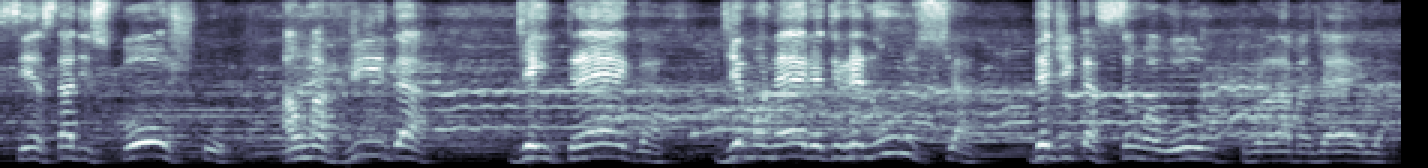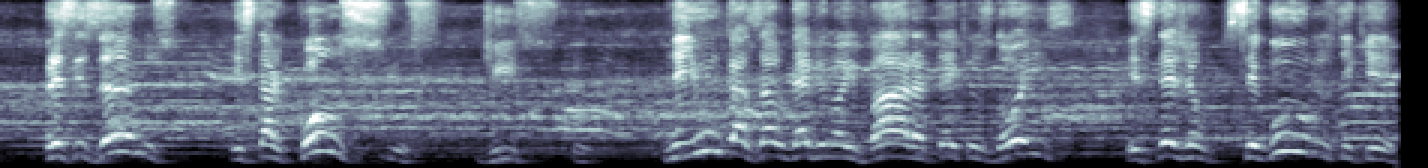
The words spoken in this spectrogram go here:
se está disposto a uma vida de entrega, de amonéria, de renúncia, dedicação ao outro, a lamadéria. Precisamos estar cônscios disto. Nenhum casal deve noivar até que os dois estejam seguros de que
